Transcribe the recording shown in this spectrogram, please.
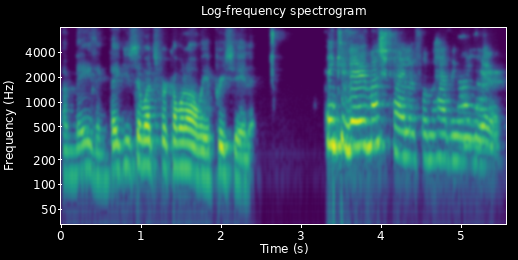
Amazing. Thank you so much for coming on. We appreciate it. Thank you very much, Tyler, for having me here.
